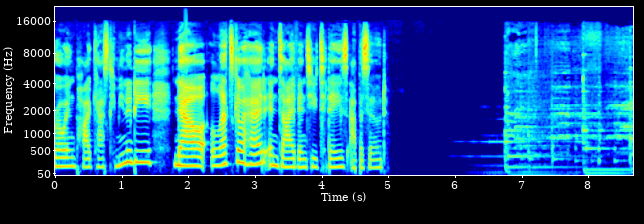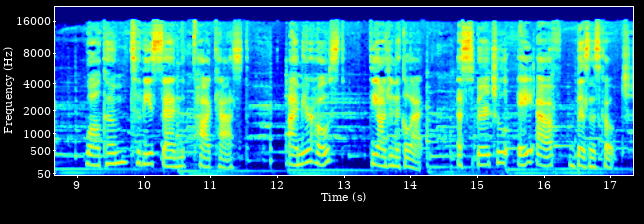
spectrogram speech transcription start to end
growing podcast community. Now, let's go ahead and dive into today's episode. Welcome to the Ascend podcast. I'm your host, Deandra Nicolette, a spiritual AF business coach.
